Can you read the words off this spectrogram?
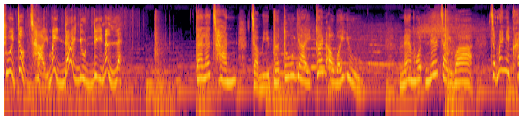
ช่วยเจ้าชายไม่ได้อยู่ดีนั่นแหละ แต่ละชั้นจะมีประตูใหญ่กั้นเอาไว้อยู่ แม่มดแน่ใจว่าจะไม่มีใคร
